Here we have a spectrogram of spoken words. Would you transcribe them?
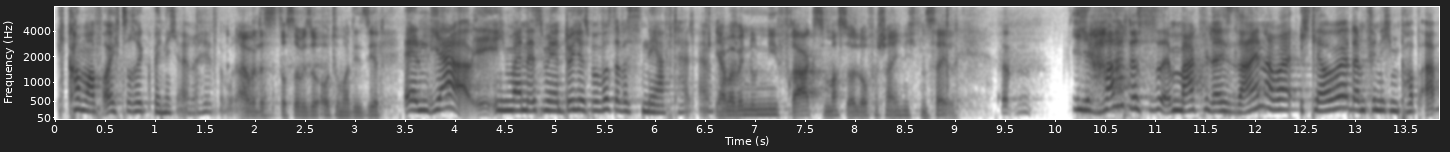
ich komme auf euch zurück, wenn ich eure Hilfe brauche. aber das ist doch sowieso automatisiert. ähm, ja, ich meine, ist mir durchaus bewusst, aber es nervt halt einfach. Ja, aber wenn du nie fragst, machst du halt auch wahrscheinlich nicht einen Sale. Ja, das mag vielleicht sein, aber ich glaube, dann finde ich ein Pop-up,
